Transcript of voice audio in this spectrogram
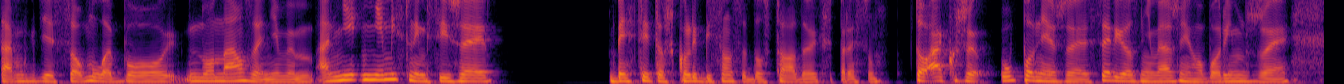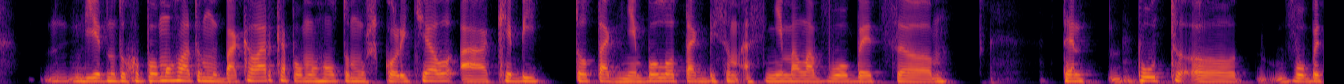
tam, kde som, lebo no naozaj neviem. A ne, nemyslím si, že bez tejto školy by som sa dostala do Expressu. To akože úplne, že seriózne, vážne hovorím, že jednoducho pomohla tomu bakalárka, pomohol tomu školiteľ a keby to tak nebolo, tak by som asi nemala vôbec uh, ten put uh, vôbec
